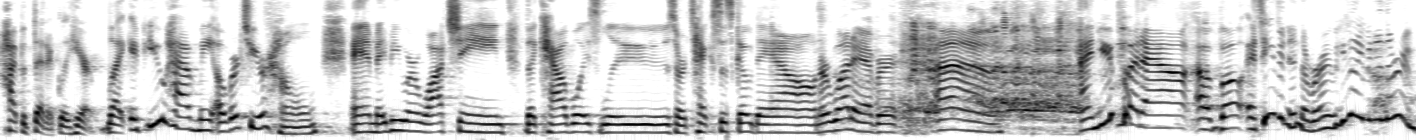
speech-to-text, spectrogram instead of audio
hypothetically here. Like if you have me over to your home and maybe we're watching the Cowboys lose or Texas go down or whatever, um, and you put out a bowl, it's even in the room. He's not even in the room.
